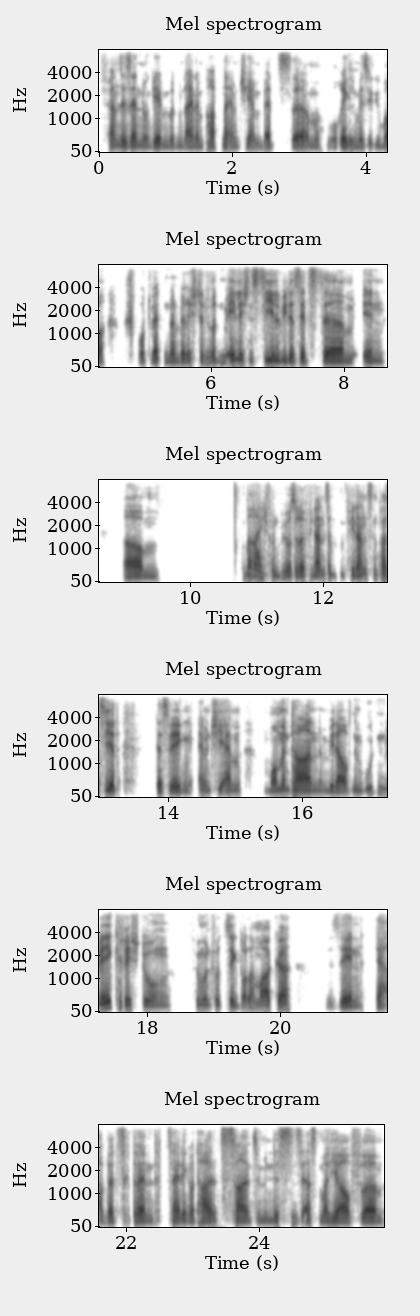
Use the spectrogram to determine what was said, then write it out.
Fernsehsendung geben wird mit einem Partner MGM Bets, ähm, wo regelmäßig über Sportwetten dann berichtet wird, im ähnlichen Stil, wie das jetzt ähm, in ähm, Bereich von Börse oder Finanzen, Finanzen passiert. Deswegen MGM momentan wieder auf einem guten Weg Richtung 45 Dollar Marke. Wir sehen, der Abwärtstrend seit den Quartalszahlen zumindest erstmal hier auf ähm,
